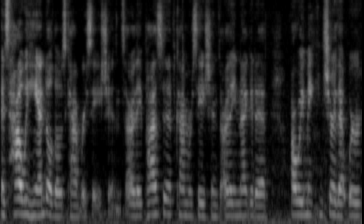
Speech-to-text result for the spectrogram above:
is how we handle those conversations. Are they positive conversations? Are they negative? Are we making sure that we're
